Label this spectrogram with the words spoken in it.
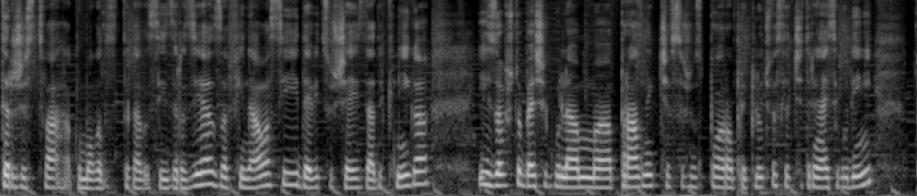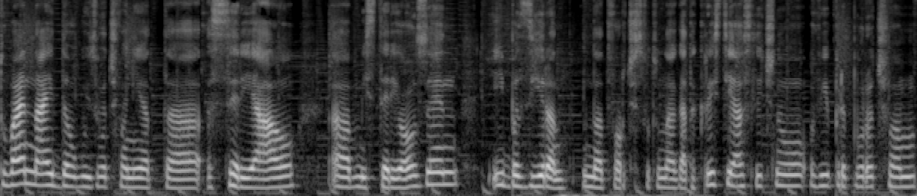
тържества, ако мога да, така да се изразя, за финала си. Девид Суше издаде книга и изобщо беше голям а, празник, че всъщност Пуаро приключва след 14 години. Това е най-дълго излъчваният а, сериал а, мистериозен и базиран на творчеството на Агата Кристи. Аз лично ви препоръчвам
